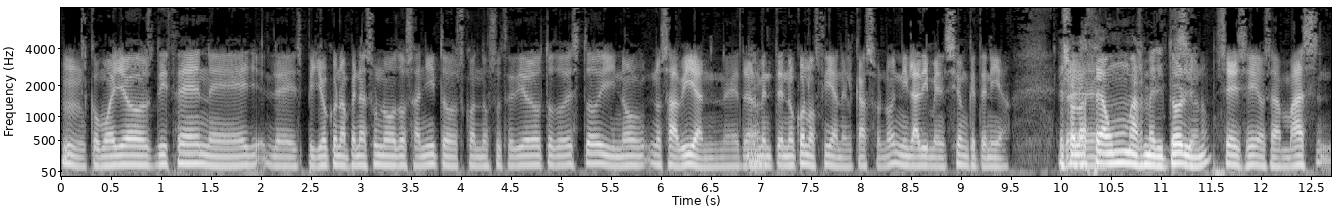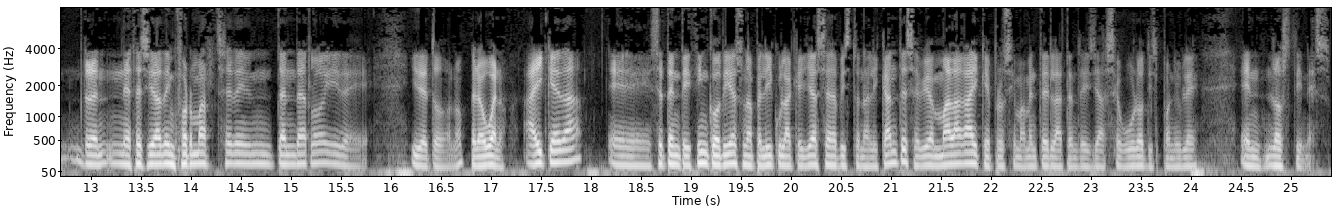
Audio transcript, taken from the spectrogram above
Mm, como ellos dicen, eh, les pilló con apenas uno o dos añitos cuando sucedió todo esto y no, no sabían, eh, realmente no conocían el caso, ¿no? ni la dimensión que tenía. Eso lo hace aún más meritorio, sí, ¿no? Sí, sí, o sea, más necesidad de informarse, de entenderlo y de, y de todo, ¿no? Pero bueno, ahí queda. 75 eh, días, una película que ya se ha visto en Alicante, se vio en Málaga y que próximamente la tendréis ya seguro disponible en los cines.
